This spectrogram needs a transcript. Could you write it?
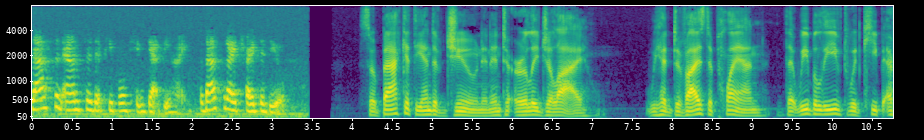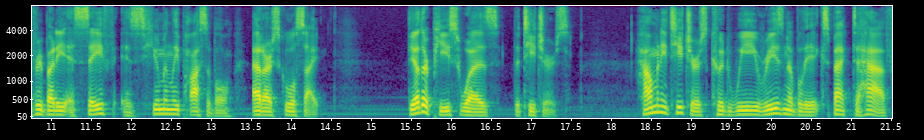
that's an answer that people can get behind. So that's what I tried to do. So, back at the end of June and into early July, we had devised a plan that we believed would keep everybody as safe as humanly possible at our school site. The other piece was the teachers how many teachers could we reasonably expect to have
